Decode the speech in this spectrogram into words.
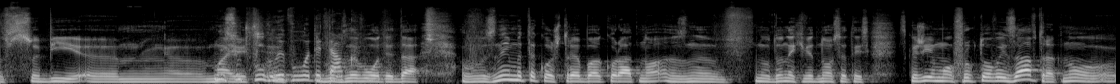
в собі е, м, е, мають вуглеводи, так. да. З ними також треба акуратно ну, до них відноситись. Скажімо, фруктовий завтрак, ну,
